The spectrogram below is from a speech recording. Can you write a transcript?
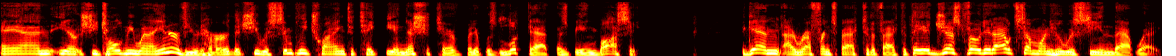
And, you know, she told me when I interviewed her that she was simply trying to take the initiative, but it was looked at as being bossy. Again, I reference back to the fact that they had just voted out someone who was seen that way.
